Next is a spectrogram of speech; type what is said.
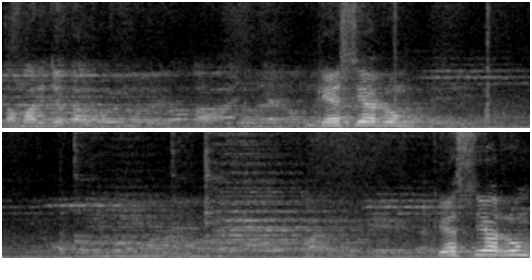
તમારી જગ્યા કોઈ નો કેશિયર રૂમ કેશિયર રૂમ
